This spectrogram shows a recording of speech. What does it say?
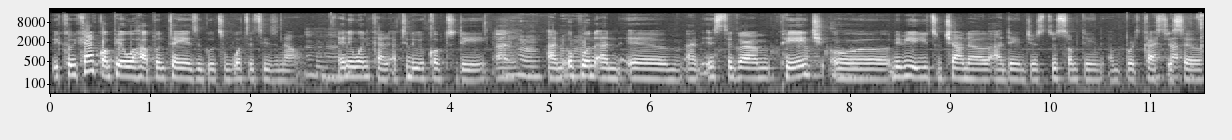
we can't compare what happened 10 years ago to what it is now. Mm -hmm. Anyone can actually wake up today and, mm -hmm. and open an, um, an Instagram page mm -hmm. or maybe a YouTube channel and then just do something and broadcast yourself.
